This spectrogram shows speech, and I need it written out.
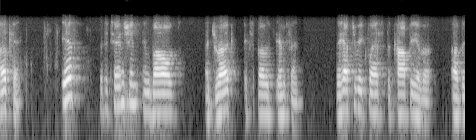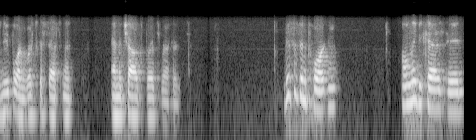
Okay. If the detention involves a drug exposed infant, they have to request a copy of, a, of the newborn risk assessment and the child's birth records. This is important only because in,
